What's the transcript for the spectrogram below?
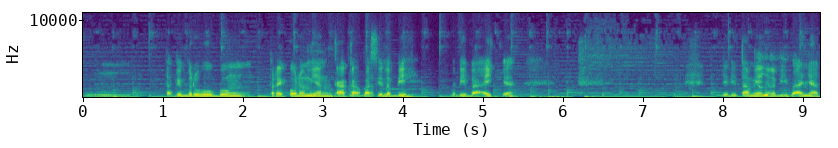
Hmm. Tapi berhubung perekonomian Iya, kakak pasti lebih lebih baik ya. Jadi Tamiya-nya lebih banyak.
